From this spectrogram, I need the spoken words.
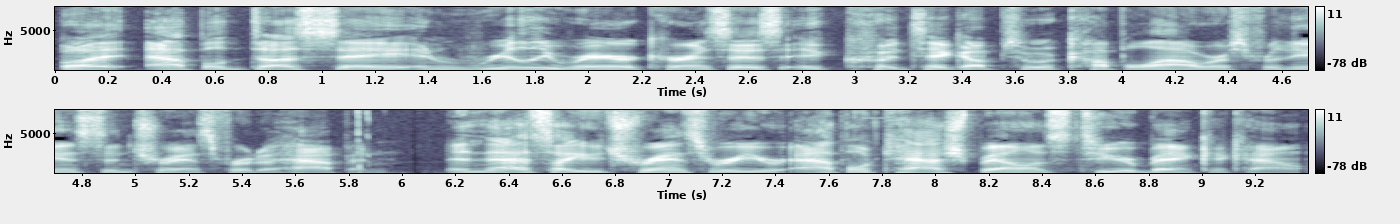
but Apple does say in really rare occurrences, it could take up to a couple hours for the instant transfer to happen. And that's how you transfer your Apple Cash balance to your bank account.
